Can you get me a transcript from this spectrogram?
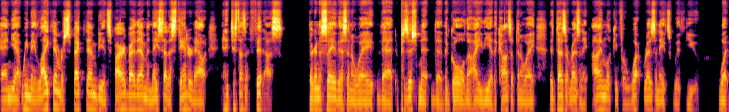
And yet we may like them, respect them, be inspired by them, and they set a standard out and it just doesn't fit us. They're going to say this in a way that position it, the, the goal, the idea, the concept in a way that doesn't resonate. I'm looking for what resonates with you, what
